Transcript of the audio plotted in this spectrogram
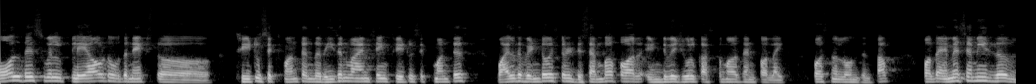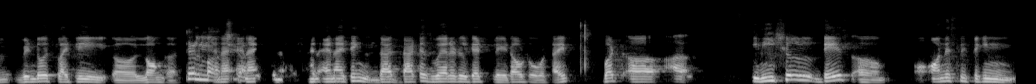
all this will play out over the next uh, three to six months. And the reason why I'm saying three to six months is while the window is till December for individual customers and for like personal loans and stuff, for the MSMEs, the window is slightly uh, longer. Till March. And I, yeah. and, I, and, and, I think that that is where it will get played out over time. But uh, uh, initial days, um, honestly speaking,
